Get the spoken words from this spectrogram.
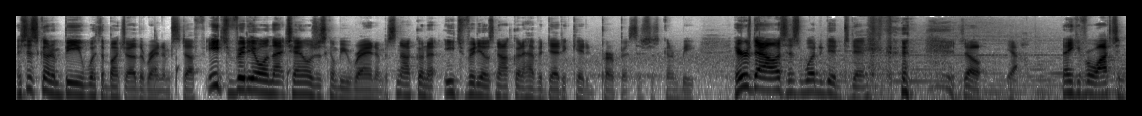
It's just gonna be with a bunch of other random stuff. Each video on that channel is just gonna be random. It's not gonna, each video is not gonna have a dedicated purpose. It's just gonna be, here's Dallas, this is what he did today. so, yeah. Thank you for watching.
